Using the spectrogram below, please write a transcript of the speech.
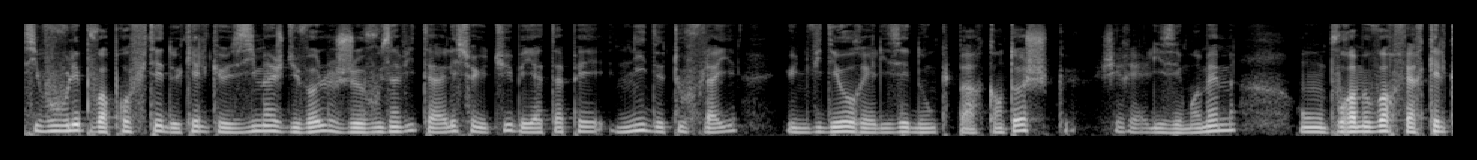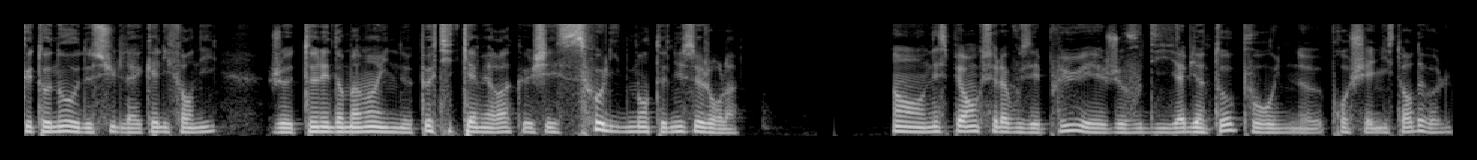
Si vous voulez pouvoir profiter de quelques images du vol, je vous invite à aller sur YouTube et à taper Need to Fly, une vidéo réalisée donc par Cantoche, que j'ai réalisée moi-même. On pourra me voir faire quelques tonneaux au-dessus de la Californie. Je tenais dans ma main une petite caméra que j'ai solidement tenue ce jour-là. En espérant que cela vous ait plu et je vous dis à bientôt pour une prochaine histoire de vol.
